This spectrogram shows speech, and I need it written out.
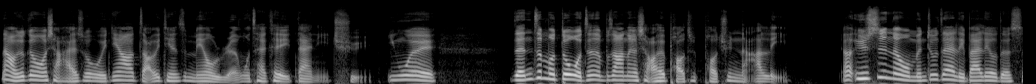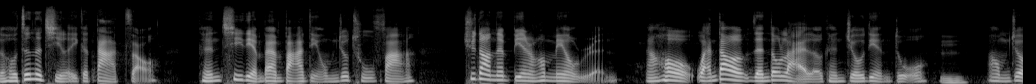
那我就跟我小孩说，我一定要找一天是没有人，我才可以带你去，因为人这么多，我真的不知道那个小孩跑去跑去哪里。然后于是呢，我们就在礼拜六的时候，真的起了一个大早，可能七点半八点，我们就出发去到那边，然后没有人。然后玩到人都来了，可能九点多，嗯，然后我们就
